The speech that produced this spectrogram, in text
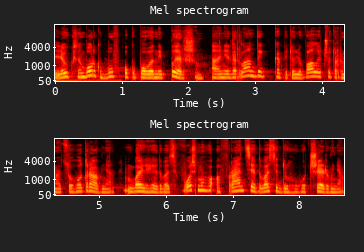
Люксембург був окупований першим, а Нідерланди капітулювали 14 травня, Бельгія 28, а Франція 22 червня.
